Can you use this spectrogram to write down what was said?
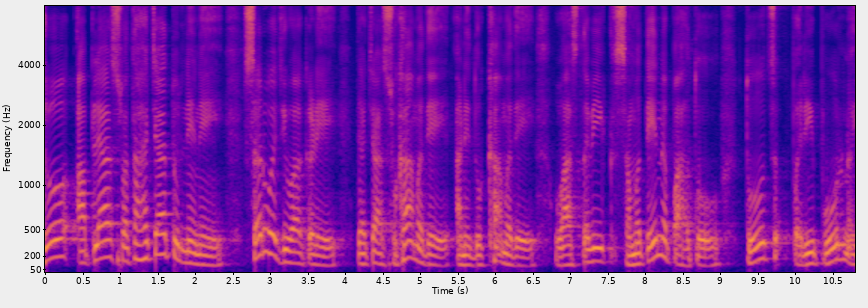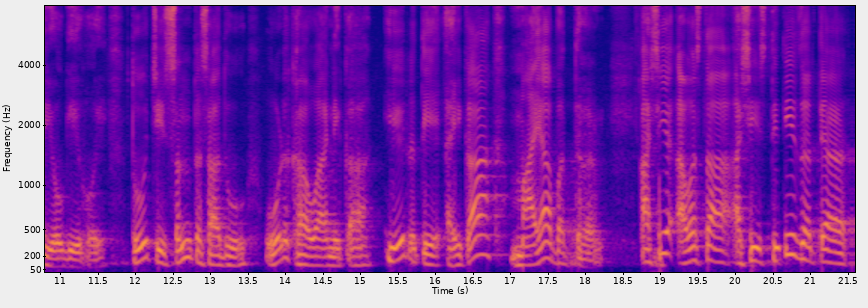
जो आपल्या स्वतःच्या तुलनेने सर्व जीवाकडे त्याच्या सुखामध्ये आणि दुःखामध्ये वास्तविक समतेनं पाहतो तोच परिपूर्ण योगी होय. तोची संत साधू ओळखावा निका येर ते ऐका मायाबद्ध. अशी अवस्था अशी स्थिती जर त्या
